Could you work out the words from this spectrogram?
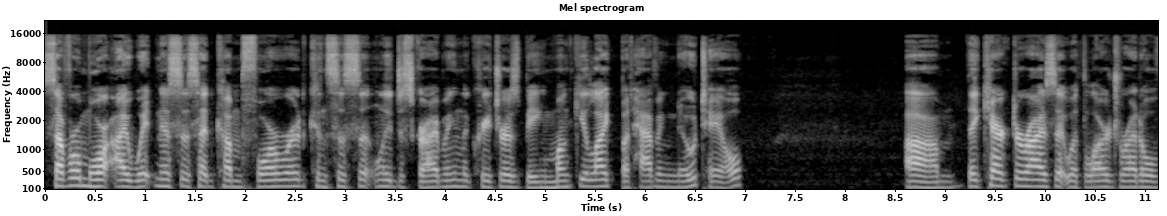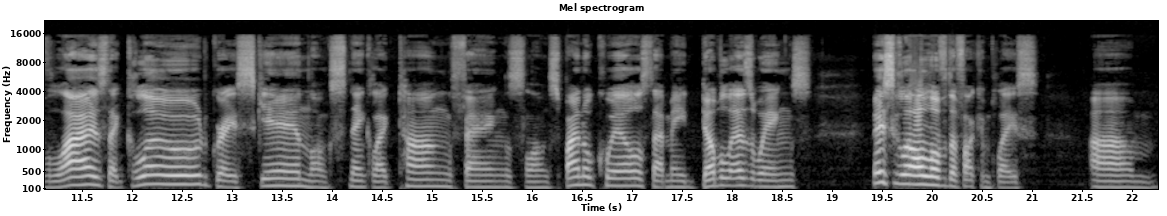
several more eyewitnesses had come forward, consistently describing the creature as being monkey like but having no tail. Um, they characterized it with large red oval eyes that glowed, gray skin, long snake like tongue, fangs, long spinal quills that made double as wings. Basically, all over the fucking place. Um,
